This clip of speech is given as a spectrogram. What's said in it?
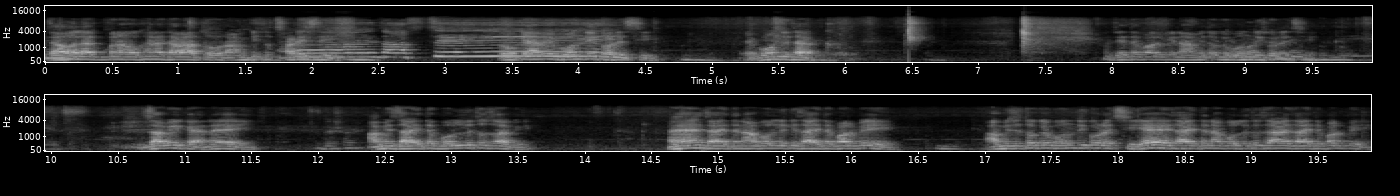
যাওয়া লাগবে না, ওখানে দাঁড়া তোর, আমি কি তো ছাড়িছি আমি বন্দি করেছি। বন্দি থাক। যেতে পারবি না, আমি তোকে বন্দি করেছি। যাবি কেন? এই, আমি যাইতে বললি তো যাবি। হ্যাঁ যাইতে না বললে কি যাইতে পারবি? আমি যে তোকে বন্দি করেছি, এ, যাইতে না বললে তো যাই যাইতে পারবি।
